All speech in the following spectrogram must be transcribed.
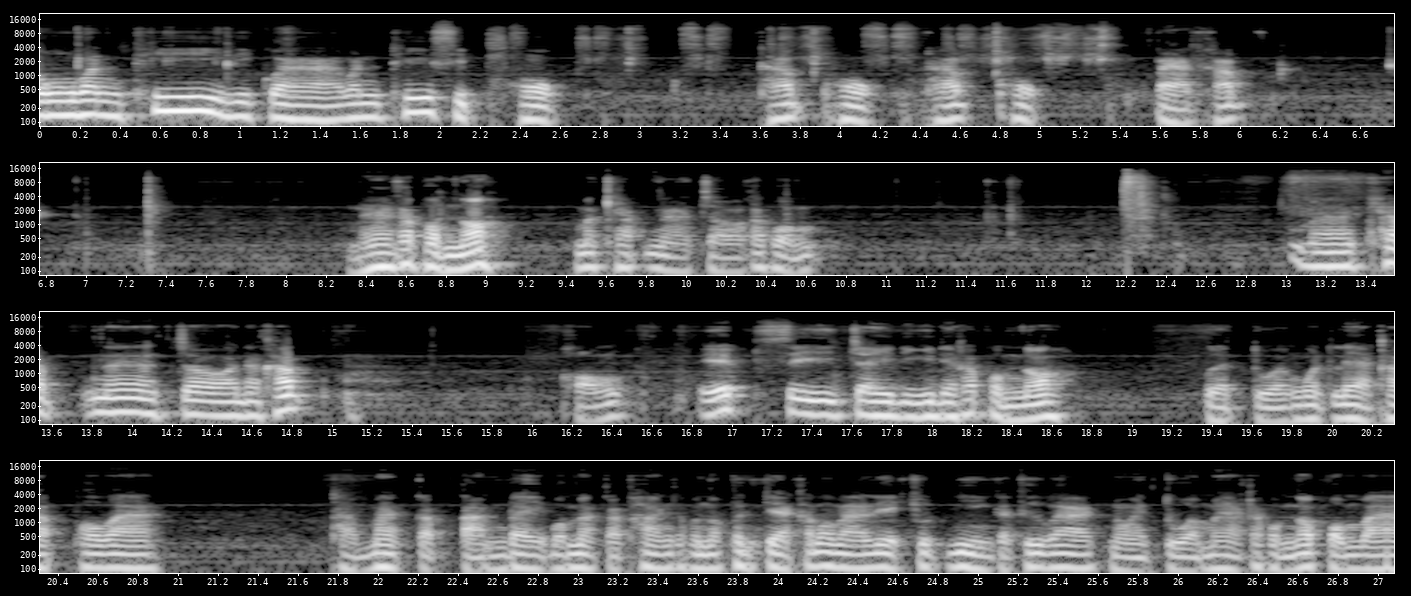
ลงวันที่ดีกว่าวันที่สิบหกทับหกทับหกแปดครับมาครับผมเนาะมาแคปหน้าจอครับผม มาแคปหน้าจอนะครับ ของ FC ใจดีนะครับผมเนาะเปิดตัวงวดแรกครับ เพราะว่า ถ้ามากกับตามได้บ่มากกับพานครับผมเนาะเพิ่นแจกเข้ามาว่าเลขชุดนี้ก็ถือว่าหน่อยตัวมากครับผมเนาะผมว่า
